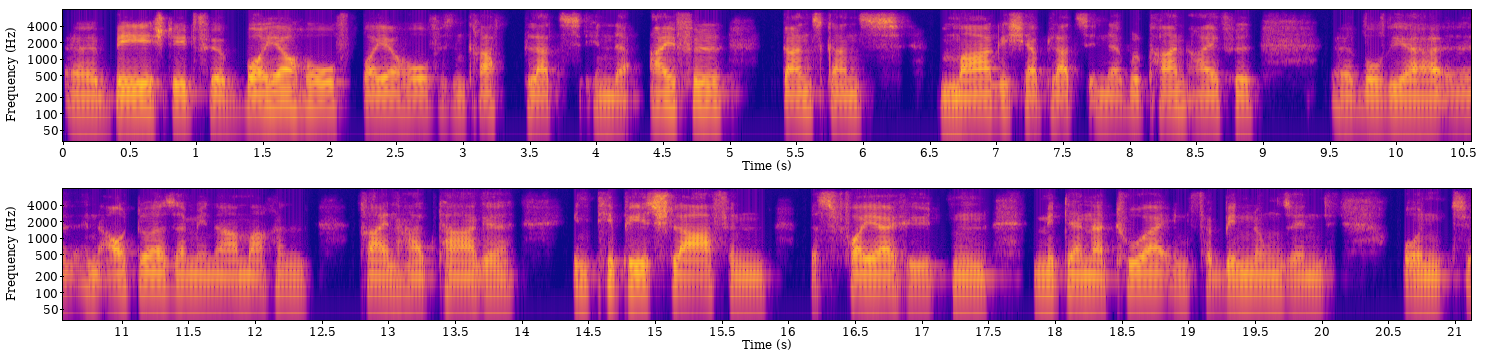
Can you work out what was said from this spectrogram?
Äh, B steht für Beuerhof. Beuerhof ist ein Kraftplatz in der Eifel, ganz, ganz magischer Platz in der Vulkaneifel, wo wir äh, ein Outdoor-Seminar machen, dreieinhalb Tage in Tipis schlafen, das Feuer hüten, mit der Natur in Verbindung sind und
